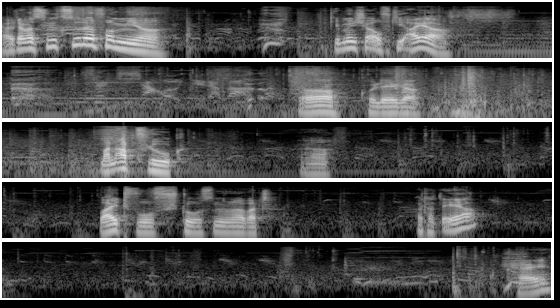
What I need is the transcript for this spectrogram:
Alter, was willst du denn von mir? Geh mir nicht auf die Eier. So, Kollege. Mein Abflug. Ja. Weitwurf stoßen oder was? Was hat er? Okay.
